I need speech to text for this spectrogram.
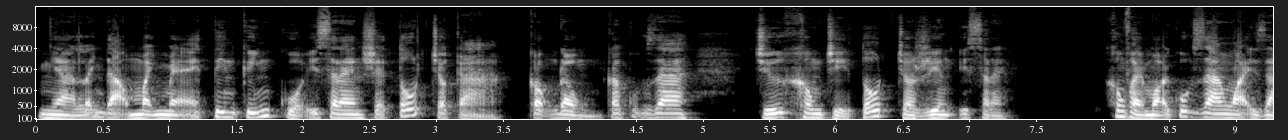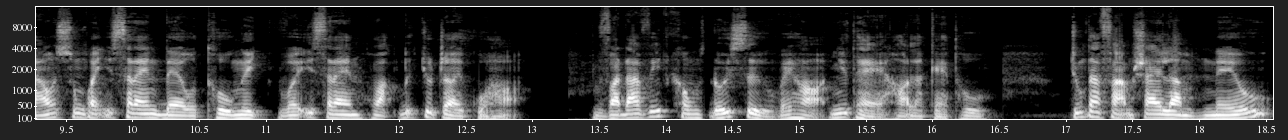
nhà lãnh đạo mạnh mẽ tin kính của Israel sẽ tốt cho cả cộng đồng các quốc gia, chứ không chỉ tốt cho riêng Israel. Không phải mọi quốc gia ngoại giáo xung quanh Israel đều thù nghịch với Israel hoặc Đức Chúa Trời của họ. Và David không đối xử với họ như thể họ là kẻ thù. Chúng ta phạm sai lầm nếu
